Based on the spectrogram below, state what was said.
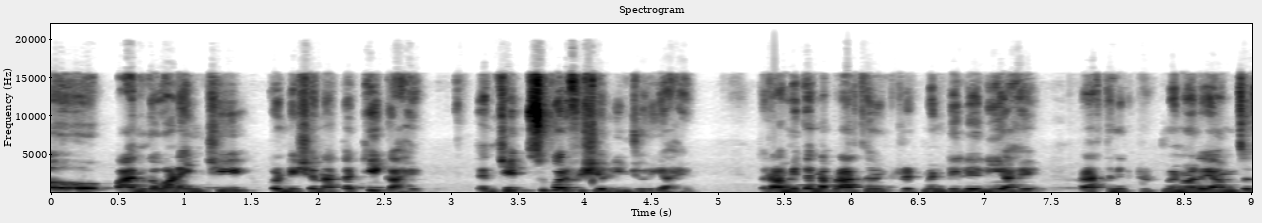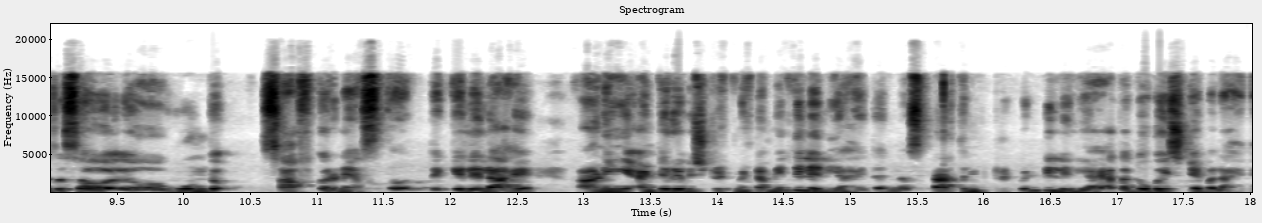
अ, पानगव्हाण्यांची कंडिशन आता ठीक आहे. त्यांची सुपरफिशियल इंजुरी आहे. तर आम्ही त्यांना प्राथमिक ट्रीटमेंट दिलेली आहे. प्राथमिक ट्रीटमेंटमध्ये आमचं जसं वुंड साफ करणे असतं ते केलेलं आहे. आणि अँटीरेबिस ट्रीटमेंट आम्ही दिलेली आहे त्यांना. प्राथमिक ट्रीटमेंट दिलेली आहे. आता दोघंही स्टेबल आहेत.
